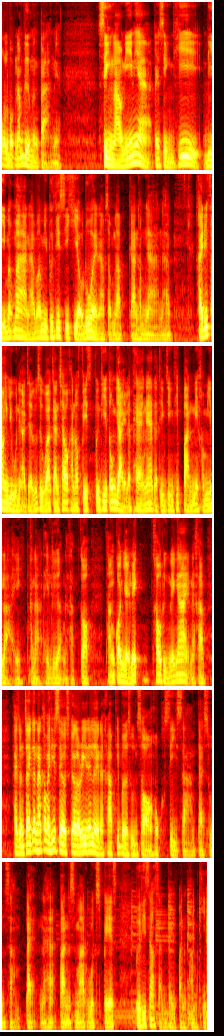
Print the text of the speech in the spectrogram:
คระบบน้ำดื่มต่างๆเนี่ย สิ่งเหล่านี้เนี่ยเป็นสิ่งที่ดีมากๆนะครับว่ามีพื้นที่สีเขียวด้วยนะครับสำหรับการทำงานนะครับ ใครที่ฟังอยู่เนี่ยอาจจะรู้สึกว่าการเช่าคานออฟฟิศพื้นที่ต้องใหญ่และแพงแน่แต่จริง ๆ ที่ปันนี่เขามีหลายขนาดให้เลือกนะครับ ก็ทั้งกรใหญ่เล็กเข้าถึงได้ง่ายนะครับ ใครสนใจก็นัดเข้าไปที่ Sales Gallery ได้เลยนะครับ ที่เบอร์ 026438038 นะฮะ ปัน Smart Workspace เพื่อที่สร้างสรรค์แบ่งปันความคิด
